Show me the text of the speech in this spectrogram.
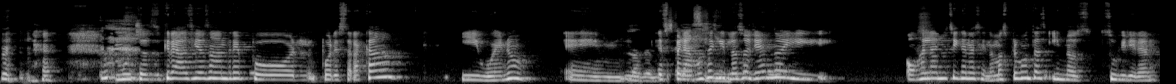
Muchas gracias, André, por, por estar acá. Y bueno, em, esperamos seguirlos oyendo y ojalá nos sigan haciendo más preguntas y nos sugirieran,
